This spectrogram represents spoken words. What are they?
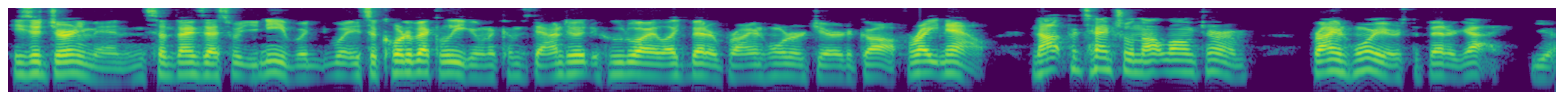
He's a journeyman, and sometimes that's what you need. But it's a quarterback league, and when it comes down to it, who do I like better, Brian Hoyer or Jared Goff? Right now, not potential, not long term. Brian Hoyer is the better guy. Yeah.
